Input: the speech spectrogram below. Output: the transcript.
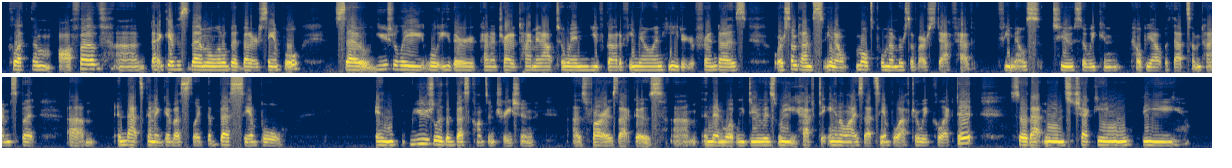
collect them off of. Uh, that gives them a little bit better sample. So usually we'll either kind of try to time it out to when you've got a female in heat or your friend does, or sometimes, you know, multiple members of our staff have females too, so we can help you out with that sometimes. But, um, and that's going to give us like the best sample and usually the best concentration as far as that goes. Um, and then what we do is we have to analyze that sample after we collect it. So that means checking the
